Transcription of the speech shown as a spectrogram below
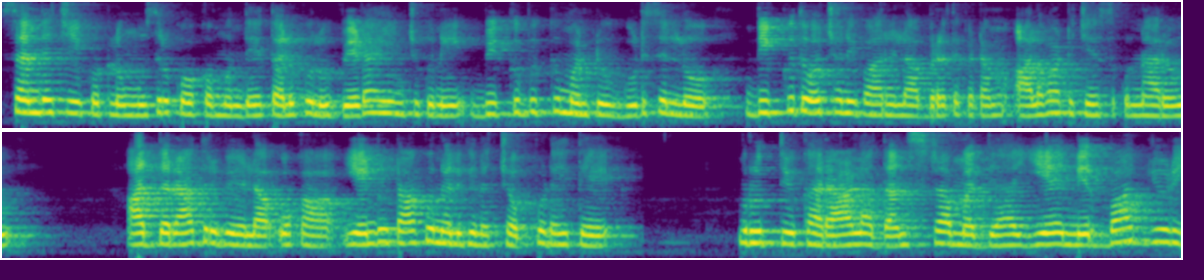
సంధ్య చీకట్లు ముసురుకోకముందే తలుపులు బిడాయించుకుని బిక్కుబిక్కుమంటూ గుడిసెల్లో దిక్కుతోచని వారిలా బ్రతకటం అలవాటు చేసుకున్నారు. అర్ధరాత్రి వేళ ఒక ఎండుటాకు నలిగిన చప్పుడైతే మృత్యు కరాళ దంష్ట్ర మధ్య ఏ నిర్భాగ్యుడి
